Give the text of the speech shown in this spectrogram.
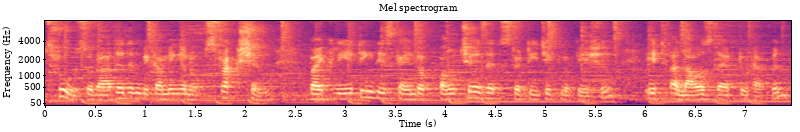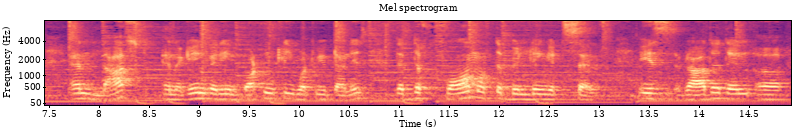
through. So rather than becoming an obstruction, by creating these kind of punctures at strategic locations, it allows that to happen. And last, and again very importantly, what we've done is that the form of the building itself is rather than a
